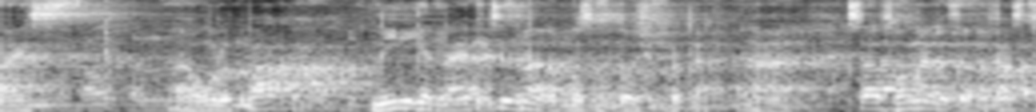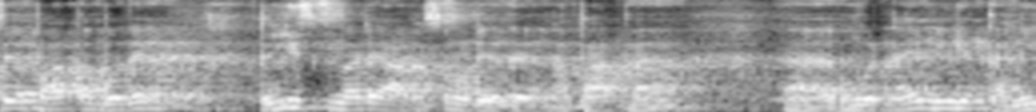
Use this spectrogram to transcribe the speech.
தேங்க்ஸ் உங்களை பார்க்க நீங்கள் நடிச்சது நான் ரொம்ப சந்தோஷப்பட்டேன். Uh, சார் சொன்னேன்ல சார் ஃபஸ்ட்டே பார்த்தம்போதே ரிலீஸ்க்கு முன்னாடி அரசனுடையது நான் பார்த்தேன். Uh, உங்கள் டைமிங்கே தனி.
